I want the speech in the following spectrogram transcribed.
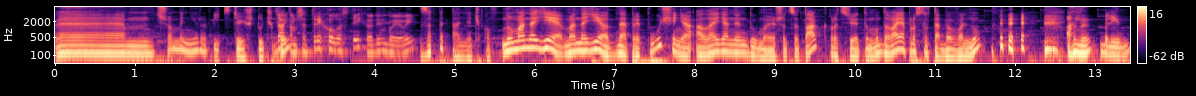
Ем, що мені робіть з цією штучкою? Да, там ще три холостих і один бойовий. Запитаннячко. Ну, в мене є, в мене є одне припущення, але я не думаю, що це так працює, тому давай я просто в тебе вальну. А ну, блін,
